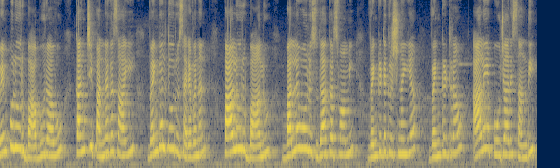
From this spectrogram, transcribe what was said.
వెంపులూరు బాబురావు కంచి పన్నగసాయి వెంగల్తూరు శరవణన్ పాలూరు బాలు బల్లవోలు సుధాకర్ స్వామి వెంకటకృష్ణయ్య వెంకట్రావు ఆలయ పూజారి సందీప్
